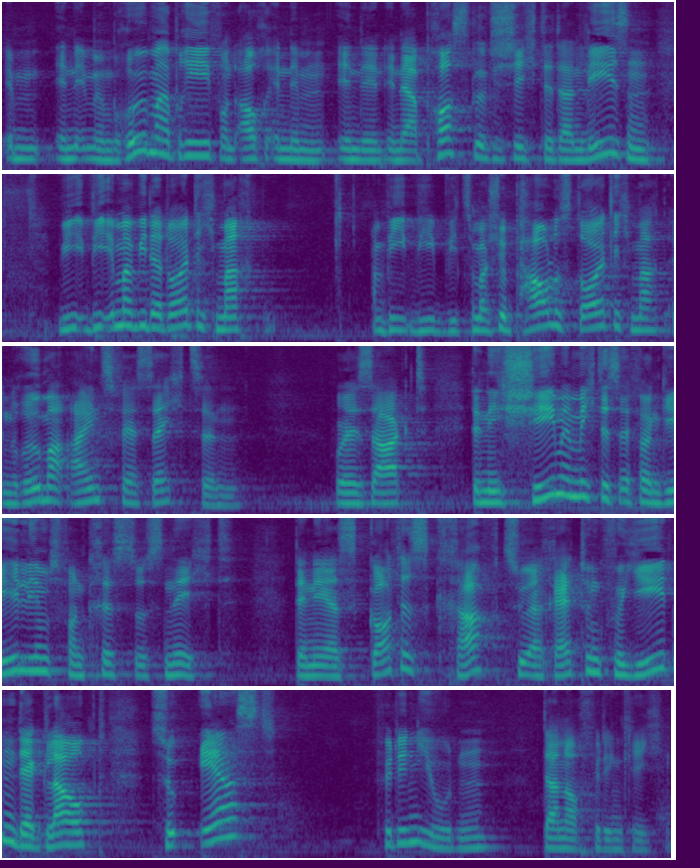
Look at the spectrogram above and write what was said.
im, in, im Römerbrief und auch in, dem, in, den, in der Apostelgeschichte dann lesen, wie, wie immer wieder deutlich macht, wie, wie, wie zum Beispiel Paulus deutlich macht in Römer 1, Vers 16, wo er sagt, denn ich schäme mich des Evangeliums von Christus nicht, denn er ist Gottes Kraft zur Errettung für jeden, der glaubt, zuerst für den Juden, dann auch für den Griechen.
